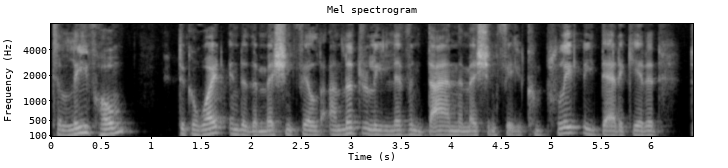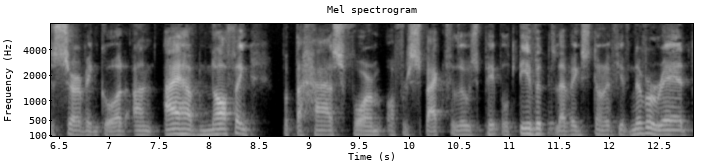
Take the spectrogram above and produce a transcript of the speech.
to leave home, to go out into the mission field and literally live and die in the mission field, completely dedicated to serving God. And I have nothing but the highest form of respect for those people. David Livingstone, if you've never read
